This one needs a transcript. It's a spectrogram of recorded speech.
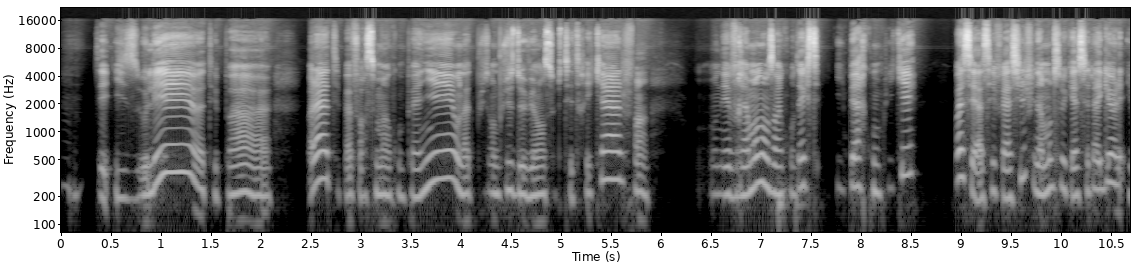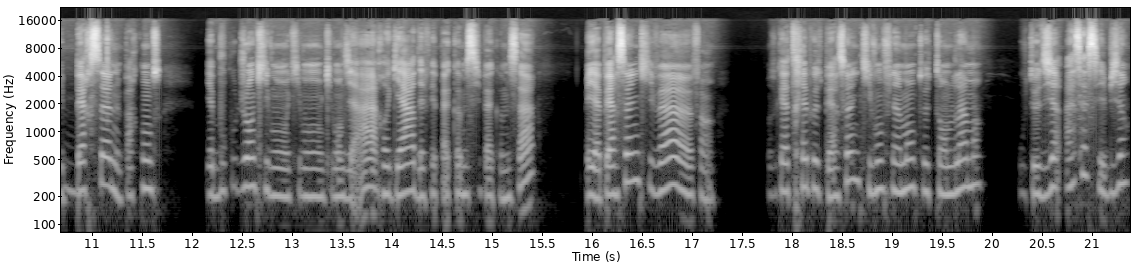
Mm. Tu es isolée, euh, tu n'es pas, euh, voilà, pas forcément accompagnée, on a de plus en plus de violences obstétricales, enfin, on est vraiment dans un contexte hyper compliqué. Ouais, c'est assez facile finalement de se casser la gueule. Et mm. personne, par contre, il y a beaucoup de gens qui vont, qui vont, qui vont dire Ah, regarde, elle fait pas comme ci, pas comme ça. Mais il y a personne qui va. Enfin, en tout cas très peu de personnes qui vont finalement te tendre la main ou te dire ah ça c'est bien.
